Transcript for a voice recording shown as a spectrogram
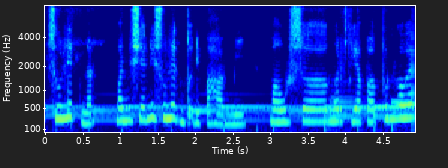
sulit Nat manusia ini sulit untuk dipahami. Mau sengerti apa pun kau ya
